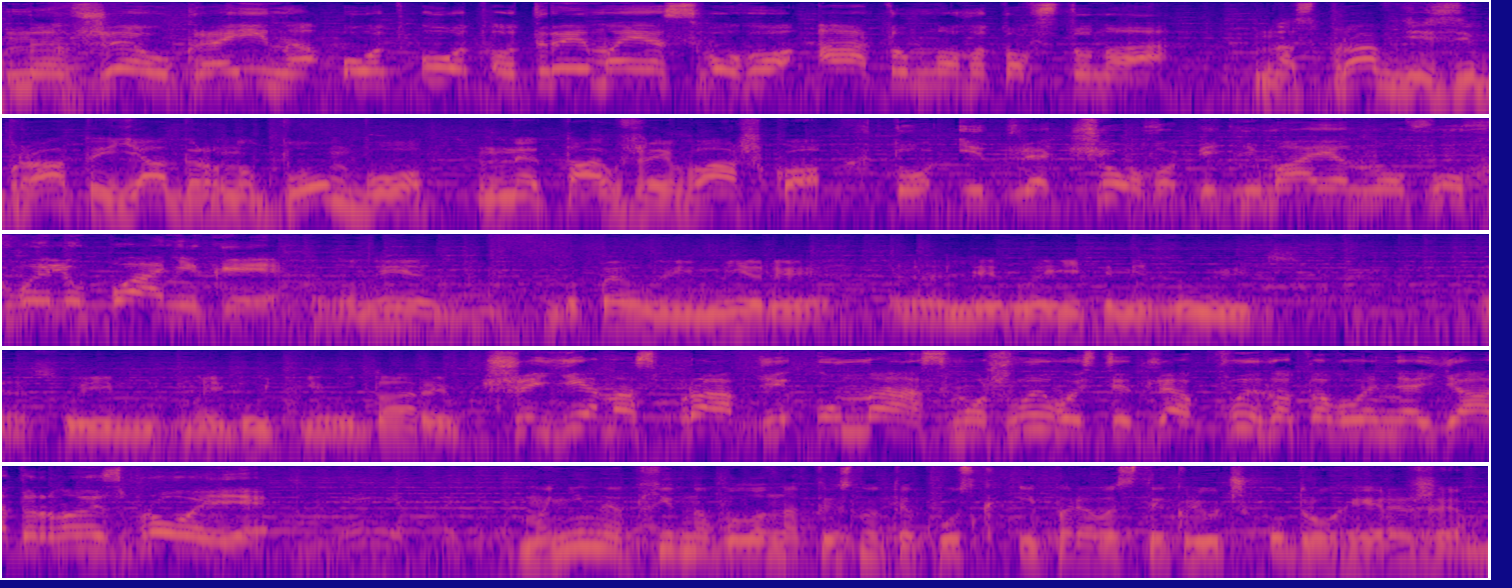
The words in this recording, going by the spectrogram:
Невже Україна от-от отримає свого атомного товстуна? Насправді зібрати ядерну бомбу не так вже й важко. Хто і для чого піднімає нову хвилю паніки? Вони до певної міри е, легітимізують е, свої майбутні удари. Чи є насправді у нас можливості для виготовлення ядерної зброї? Мені необхідно було натиснути пуск і перевести ключ у другий режим.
